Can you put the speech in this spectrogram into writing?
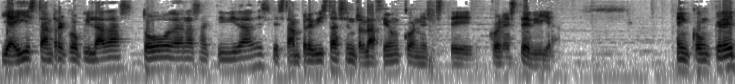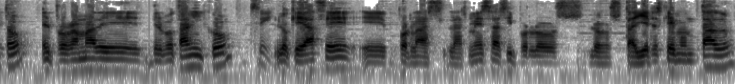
y ahí están recopiladas todas las actividades que están previstas en relación con este, con este día. En concreto, el programa del botánico lo que hace eh, por las, las, mesas y por los, los, talleres que he montado,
